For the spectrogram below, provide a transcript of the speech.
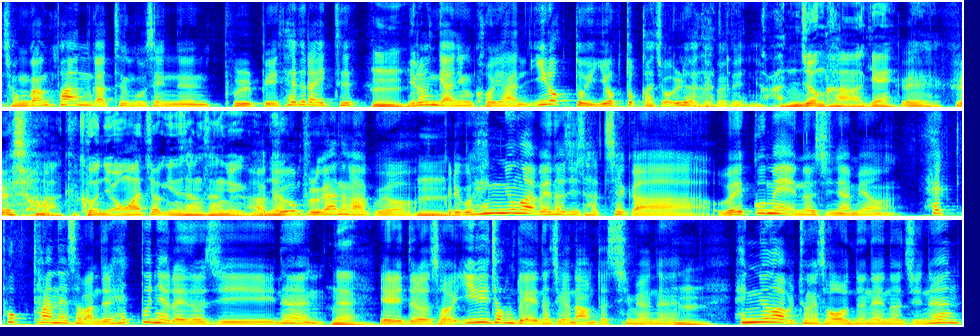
전광판 같은 곳에 있는 불빛 헤드라이트 음. 이런 게 아니고 거의 한 1억도 2억도까지 올려야 되거든요. 안전 강하게. 그래 그래서 아, 그건 영화적인 상상력이군요. 아, 그건 불가능하고요. 음. 그리고 핵융합 에너지 자체가 왜 꿈의 에너지냐면 핵폭탄에서 만든 핵분열 에너지는 네. 예를 들어서 1 정도 에너지가 나온다 치면은 음. 핵융합을 통해서 얻는 에너지는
